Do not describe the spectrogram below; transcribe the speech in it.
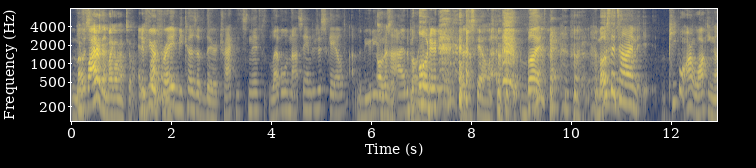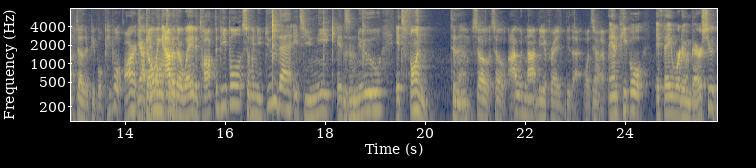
You flatter them by going up to them. and You if you're flatter them. afraid because of their attractiveness level, not saying there's a scale, uh, the beauty Oh, there's the a- eye of the oh, yeah. beholder. there's a scale. but most of the time, people aren't walking up to other people. People aren't Yeah, going won't out of their way to talk to people. So when you do that, it's unique, it's Mm-hmm. new, it's fun to them. So so I would not be afraid to do that Yeah. whatsoever. And people, if they were to embarrass you,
